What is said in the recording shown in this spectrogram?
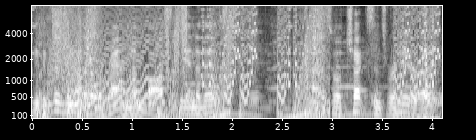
You think there's another random boss at the end of this? Might as well check since we're here, right?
